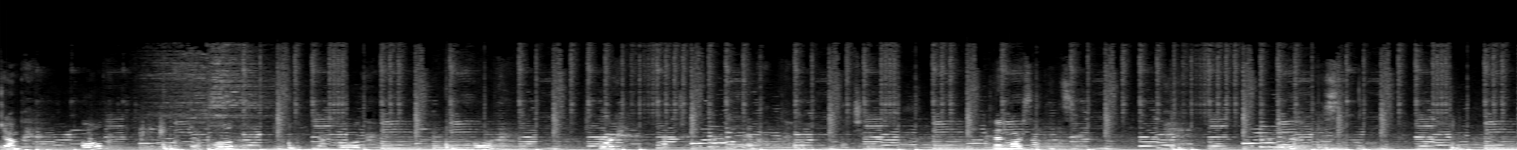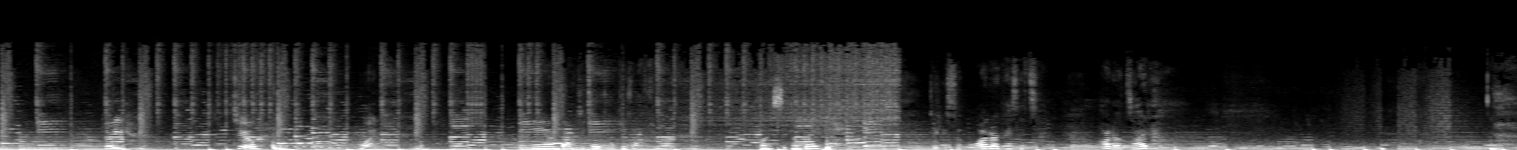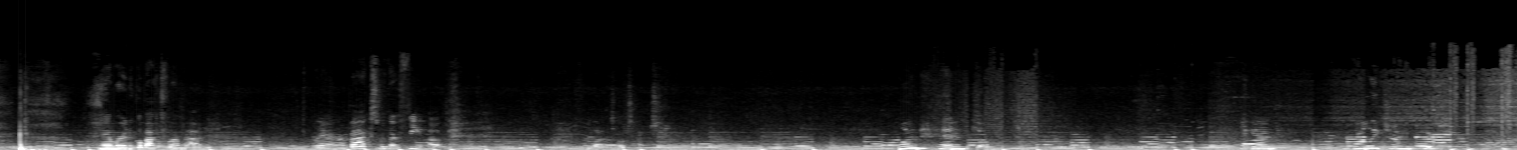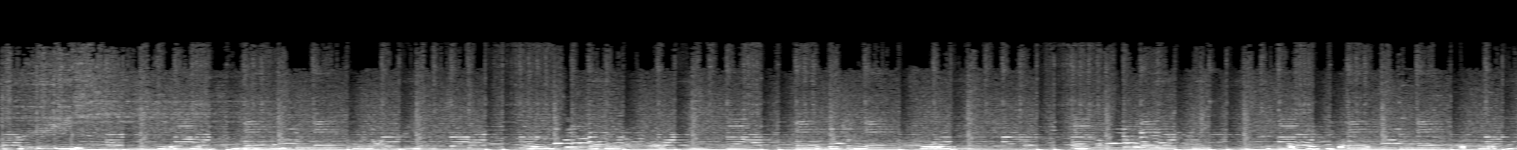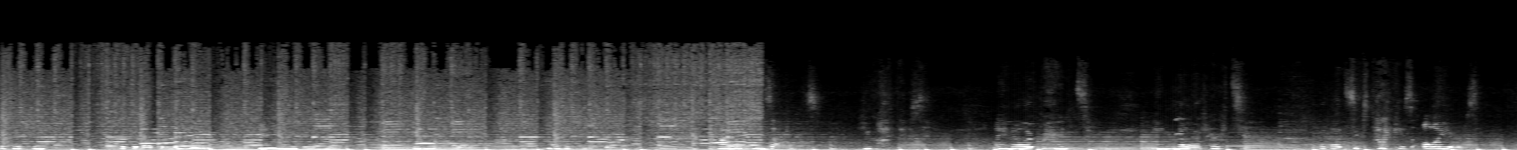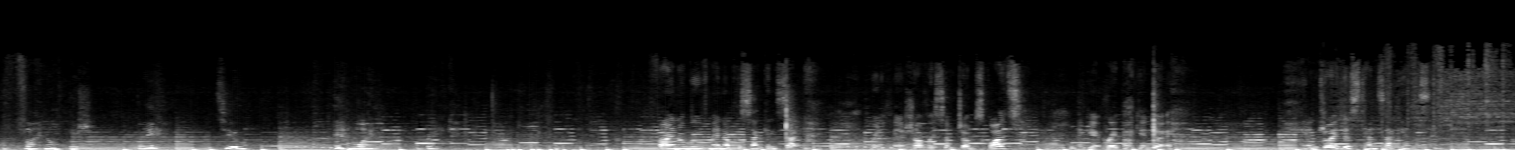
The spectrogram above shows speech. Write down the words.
Jump, hold, jump, hold, jump, hold, hold, four, catch, and hold, catch. 10 more seconds. You got. Three, two, one. And back to toe touches after our 20 second break. Take a sip of water because it's hot outside. And we're gonna go back to our mat. Lay on our backs with our feet up for that toe touch. One and go. Again, really try and push to. Really dig that you. It's competition. It's about the this. Final 10 seconds. You got this. I know it burns. I know it hurts. But that six pack is all yours. Final push. Three, two, and one. Break. Final movement of the second set. We're gonna finish off with some jump squats and get right back into it. Enjoy this 10 seconds.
